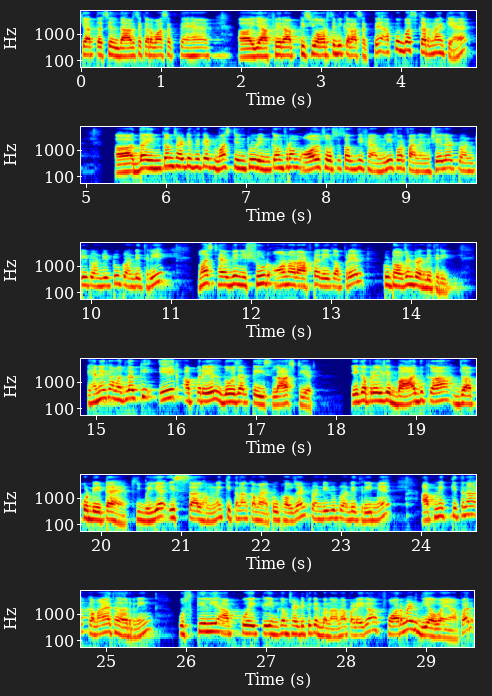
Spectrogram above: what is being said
कि आप तहसीलदार से करवा सकते हैं या फिर आप किसी और से भी करा सकते हैं। आपको बस करना क्या है? The income certificate must include income from all sources of the family for financial year 2022-23 must have been issued on or after 1 April 2023 कहने का मतलब कि 1 अप्रैल 2023 लास्ट ईयर एक अप्रैल के बाद का जो आपको डेटा है कि भैया इस साल हमने कितना कमाया 2022-23 में आपने कितना कमाया था अर्निंग उसके लिए आपको एक इनकम सर्टिफिकेट बनाना पड़ेगा फॉर्मेट दिया हुआ है यहाँ पर।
